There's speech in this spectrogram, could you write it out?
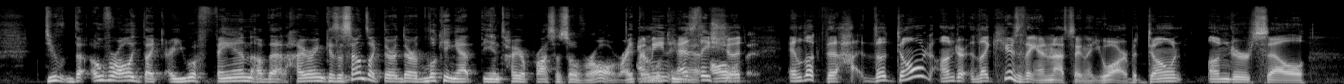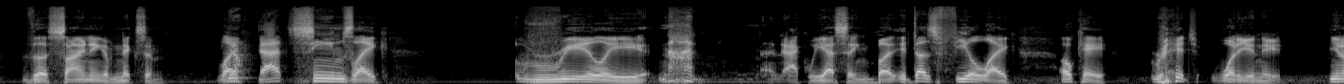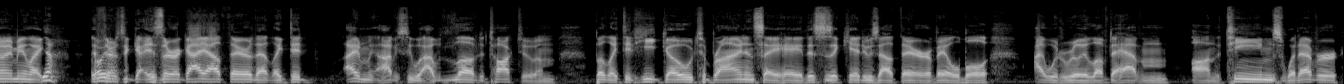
do you, the overall like? Are you a fan of that hiring? Because it sounds like they're they're looking at the entire process overall, right? I They're mean, as they should. And look, the the don't under like here's the thing. I'm not saying that you are, but don't undersell the signing of Nixon. Like Yeah. that seems like really not acquiescing, but it does feel like, okay, Rich, what do you need? You know what I mean? Like, Yeah. if Oh, yeah. there's a guy, is there a guy out there that like did? I mean, obviously, I would love to talk to him, but like, did he go to Brian and say, "Hey, this is a kid who's out there available. I would really love to have him on the teams, whatever."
